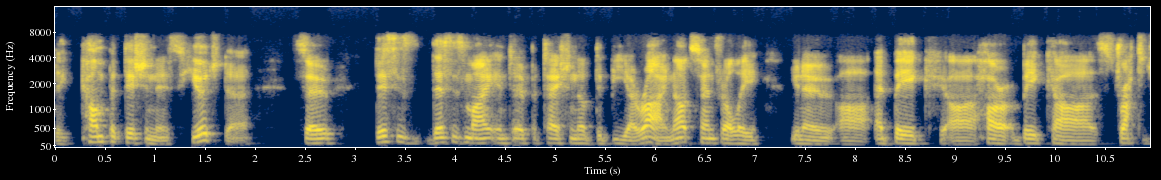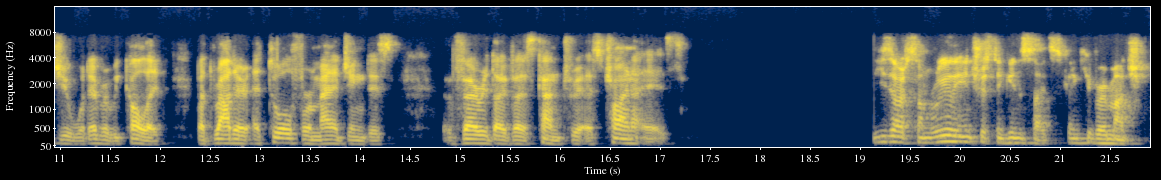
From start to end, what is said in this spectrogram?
The competition is huge there. So this is this is my interpretation of the BRI, not centrally, you know, uh, a big uh, big uh, strategy, whatever we call it, but rather a tool for managing this very diverse country as China is. These are some really interesting insights. Thank you very much.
